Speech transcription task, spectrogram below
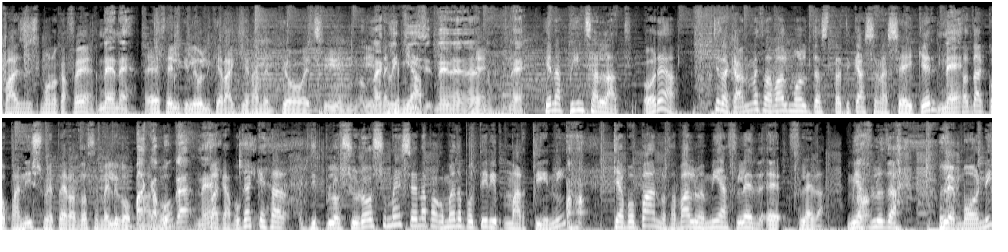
Βάζεις μόνο καφέ; Ναι, ναι. Ε, θέλει και λίγο λικεράκι για να είναι πιο έτσι. Να έχει μια- γλυκίζει. Ναι, ναι, ναι, ναι, ναι. Και ένα pinch αλάτι. Ωραία. Τι θα κάνουμε, θα βάλουμε όλα τα συστατικά σε ένα shaker. Θα τα κοπανίσουμε πέρα, δώθε λίγο πάγο. Μπακαμπούκα, ναι. Μπακαμπούκα και θα διπλοσουρώσουμε σε ένα παγωμένο ποτήρι μαρτίνι. Και από πάνω θα βάλουμε μία φλέδα. ε, φλέδα μία Α. φλούδα λεμόνι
